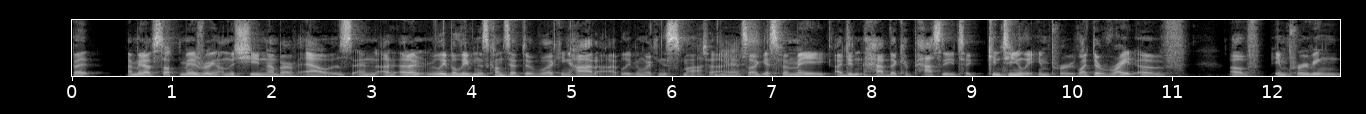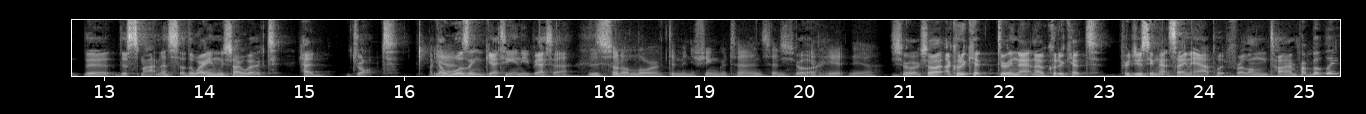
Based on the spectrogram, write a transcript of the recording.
but I mean, I've stopped measuring on the sheer number of hours, and I, I don't really believe in this concept of working harder. I believe in working smarter. And so I guess for me, I didn't have the capacity to continually improve. Like the rate of of improving the the smartness of the way in which I worked had dropped. Like I wasn't getting any better. This sort of law of diminishing returns and Sure. hit, yeah. Sure. So I could have kept doing that, and I could have kept producing that same output for a long time, probably.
